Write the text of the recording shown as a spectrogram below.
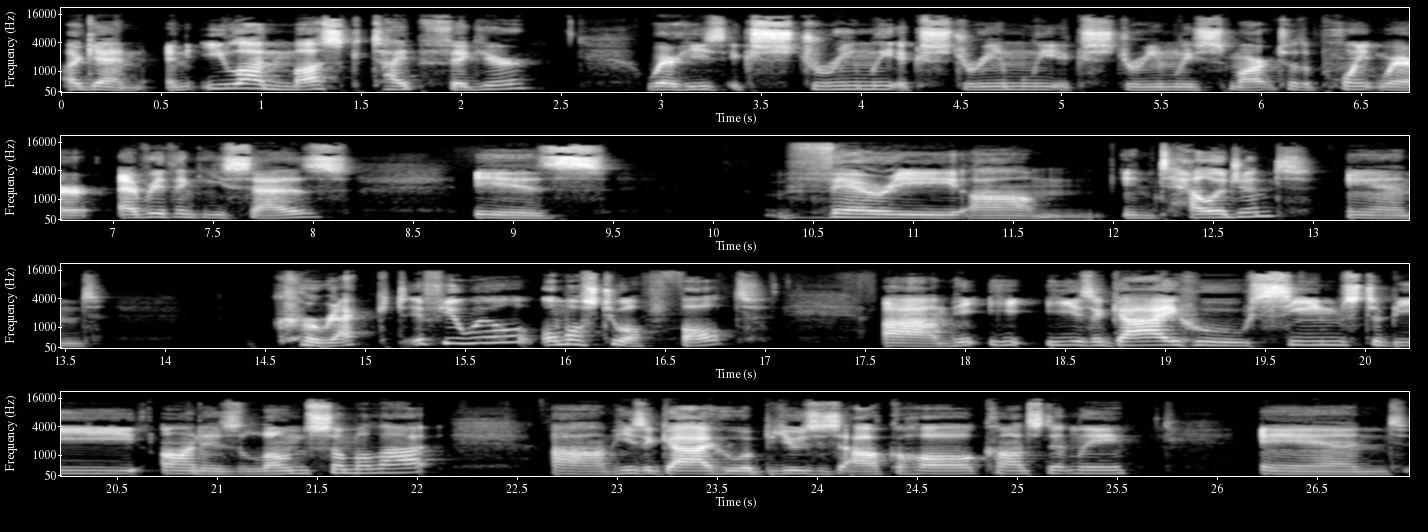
again, an Elon Musk type figure where he's extremely, extremely, extremely smart to the point where everything he says is very um, intelligent and correct, if you will, almost to a fault. Um, he, he, he is a guy who seems to be on his lonesome a lot. Um, he's a guy who abuses alcohol constantly and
